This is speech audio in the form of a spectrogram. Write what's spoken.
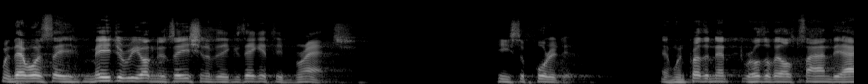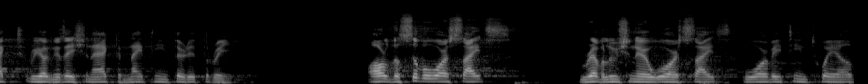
When there was a major reorganization of the executive branch, he supported it. And when President Roosevelt signed the Act, Reorganization Act of 1933, all of the Civil War sites, Revolutionary War sites, War of 1812,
